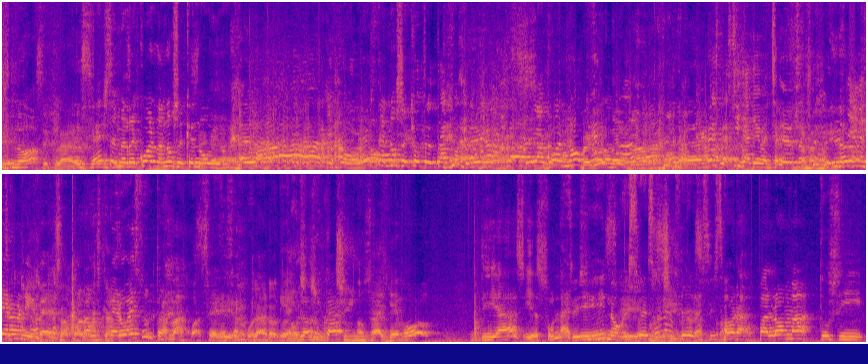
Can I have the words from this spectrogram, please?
sí. ¿No? Sí, claro. Sí, Este sí, me sí. recuerda no sé qué novio. este no sé qué otra etapa. que me- De la cual no Mejor quiero no, claro. Este sí ya llévenselo. No lo quiero ni ver. Pero es un trabajo hacer Sí, esa claro, o sea, llevo días y es una Sí, no, eso es Sí, una sí, sí. sí, sí. Ahora, Paloma, tú sí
